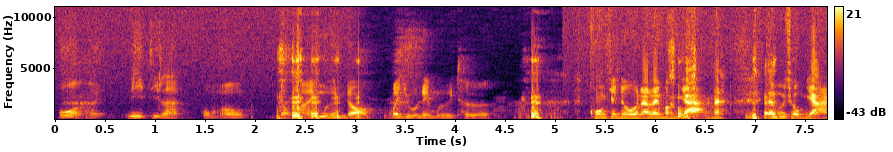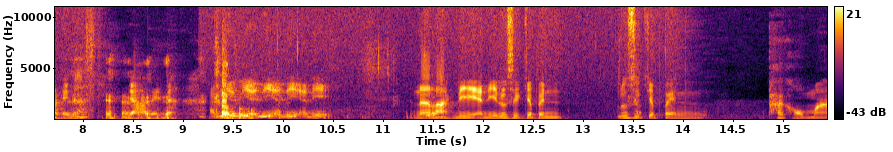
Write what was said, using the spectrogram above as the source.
ผมว่าเฮ้ยนี่ที่รักผมเอาดอกไม้หมื่นดอกมาอยู่ในมือเธอ คงจะโดนอะไรบางอย่างนะท่านผู้ชมอย่าเลยนะอย่าเลยนะอันครับนี้ผมพี่อันนี้อันนี้อันนี้ น่ารักดี อันนี้รู้สึกจะเป็นรู้สึกจะเป็นผ้าขาวม้า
